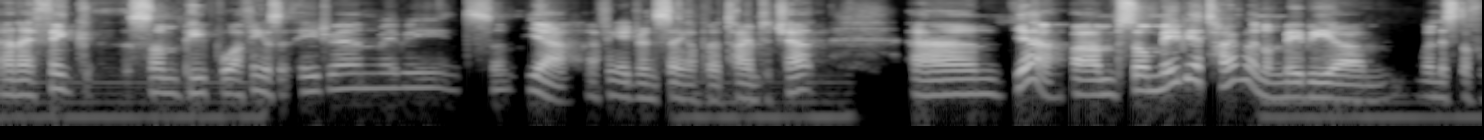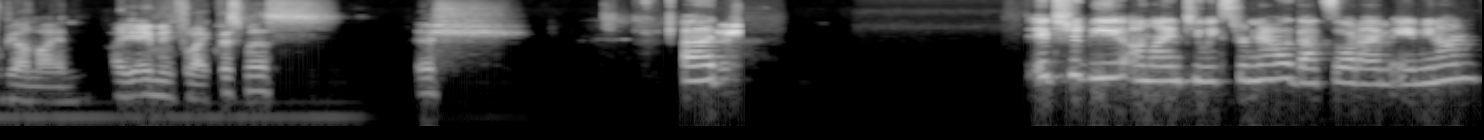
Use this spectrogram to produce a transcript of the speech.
And I think some people, I think it's Adrian, maybe some, yeah, I think Adrian's setting up a time to chat. And yeah, um, so maybe a timeline on maybe um, when this stuff will be online. Are you aiming for like Christmas ish? Uh, it should be online two weeks from now. That's what I'm aiming on.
